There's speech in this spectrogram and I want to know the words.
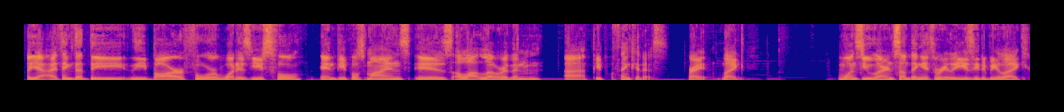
But yeah, I think that the the bar for what is useful in people's minds is a lot lower than uh, people think it is, right? Like once you learn something, it's really easy to be like,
